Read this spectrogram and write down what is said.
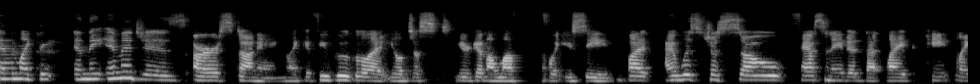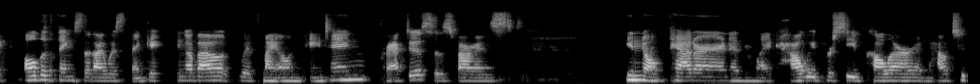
and like the and the images are stunning. Like if you Google it, you'll just you're gonna love what you see. But I was just so fascinated that like paint like all the things that I was thinking about with my own painting practice as far as you know pattern and like how we perceive color and how two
